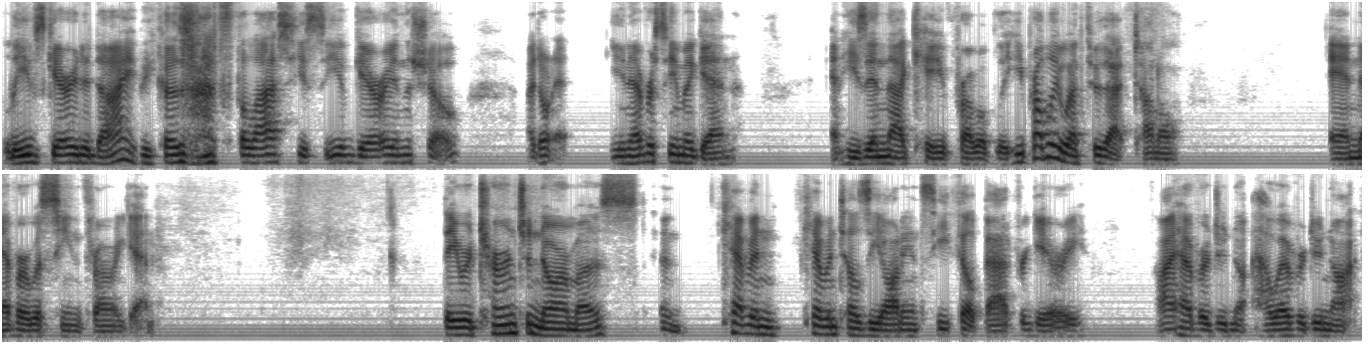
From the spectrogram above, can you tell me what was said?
leaves Gary to die because that's the last you see of Gary in the show. I don't you never see him again. And he's in that cave probably. He probably went through that tunnel and never was seen thrown again. They return to Norma's and Kevin Kevin tells the audience he felt bad for Gary. I however do not however do not.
